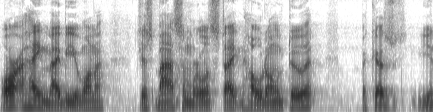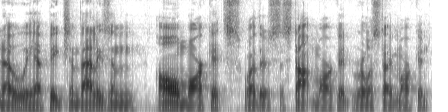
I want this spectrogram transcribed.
Or hey, maybe you want to just buy some real estate and hold on to it because you know we have peaks and valleys in all markets, whether it's the stock market, real estate market.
